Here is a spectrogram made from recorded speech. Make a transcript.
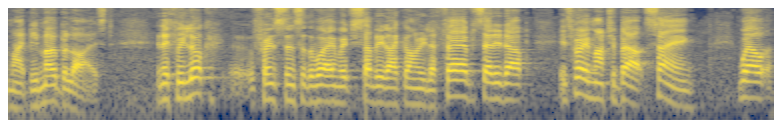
might be mobilized. And if we look, uh, for instance, at the way in which somebody like Henri Lefebvre set it up, it's very much about saying, well,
